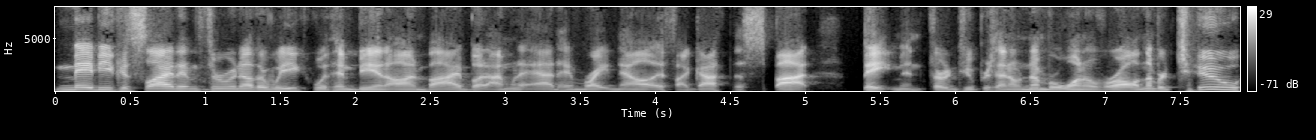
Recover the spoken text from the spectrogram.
Maybe you could slide him through another week with him being on by, but I'm going to add him right now if I got the spot. Bateman, 32% owned, number one overall. Number two,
